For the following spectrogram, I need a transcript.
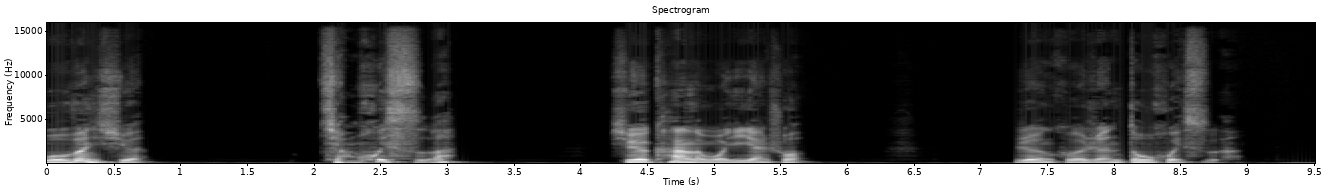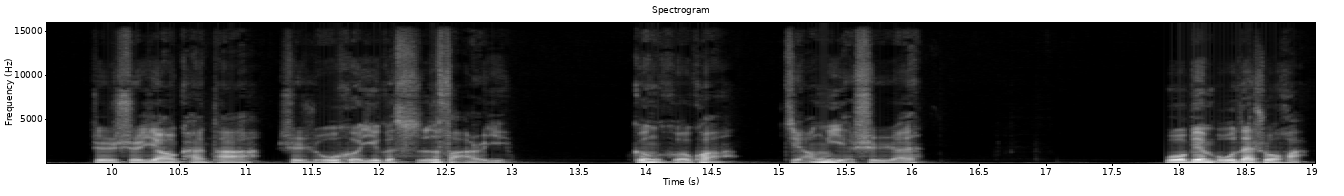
我问薛：“蒋会死？”薛看了我一眼，说：“任何人都会死，只是要看他是如何一个死法而已。更何况蒋也是人。”我便不再说话，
